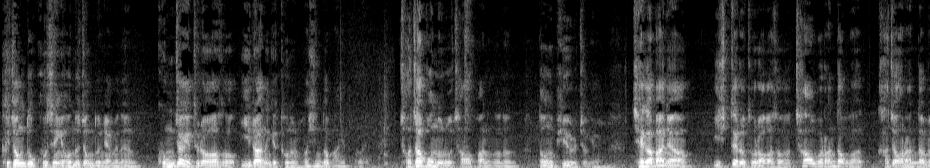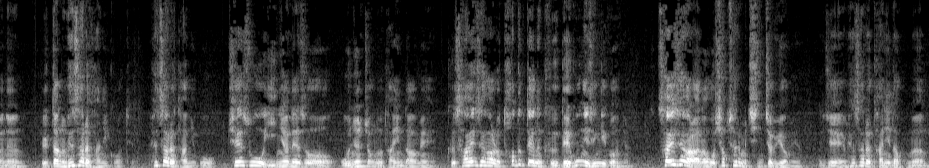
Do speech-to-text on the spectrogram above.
그 정도 고생이 어느 정도냐면은 공장에 들어가서 일하는 게 돈을 훨씬 더 많이 벌어요. 저자본으로 창업하는 거는 너무 비효율적이에요. 음. 제가 만약 20대로 돌아가서 창업을 한다고 가- 가정을 한다면은 일단은 회사를 다닐 것 같아요. 회사를 다니고 최소 2년에서 5년 정도 다닌 다음에 그 사회생활로 터득되는 그 내공이 생기거든요. 사회생활 안 하고 샵 차리면 진짜 위험해요. 이제 회사를 다니다 보면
